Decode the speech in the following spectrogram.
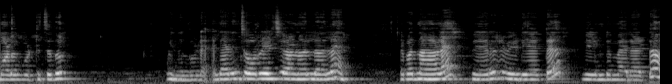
മുളക് പൊട്ടിച്ചതും ഇതും കൂടെ എല്ലാവരും ചോറ് കഴിച്ച് കാണുമല്ലോ അല്ലേ? അപ്പം നാളെ വേറൊരു വീഡിയോ ആയിട്ട് വീണ്ടും വരാട്ടോ.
